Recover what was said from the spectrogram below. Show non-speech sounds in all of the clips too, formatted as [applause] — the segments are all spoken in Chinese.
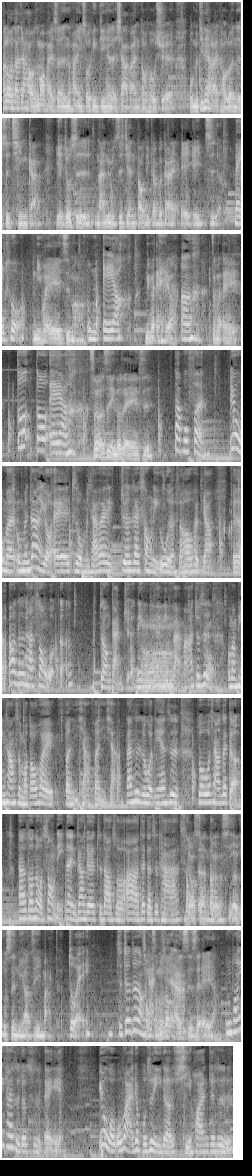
Hello，大家好，我是冒牌生，欢迎收听今天的下班偷偷学。我们今天要来讨论的是情感，也就是男女之间到底该不该 AA 制啊？没错。你会 AA 制吗？我们 A 啊。你们 A 啊？嗯。怎么 A？都都 A 啊。所有事情都是 AA 制。大部分，因为我们我们这样有 AA 制，我们才会就是在送礼物的时候会比较觉得，哦，这是他送我的。这种感觉，你你可以明白吗？就是我们平常什么都会分一下，分一下。但是如果今天是说我想要这个，他就说那我送你，那你这样就会知道说啊，这个是他送的东西，而不是你要自己买的。对，就就这种感觉。从什么时候开始是 A 啊？我们从一开始就是 A，因为我我本来就不是一个喜欢就是。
